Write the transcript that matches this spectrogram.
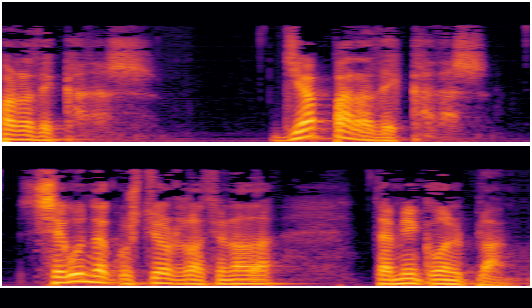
para décadas. Ya para décadas. Segunda cuestión relacionada también con el plan.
